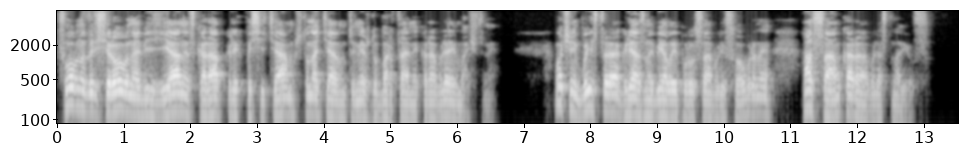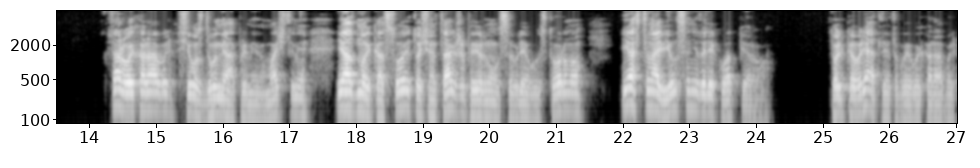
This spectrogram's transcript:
словно дрессированные обезьяны, вскарабкали по сетям, что натянуты между бортами корабля и мачтами. Очень быстро грязно-белые паруса были собраны, а сам корабль остановился. Второй корабль, всего с двумя прямыми мачтами и одной косой, точно так же повернулся в левую сторону и остановился недалеко от первого. Только вряд ли это боевой корабль,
